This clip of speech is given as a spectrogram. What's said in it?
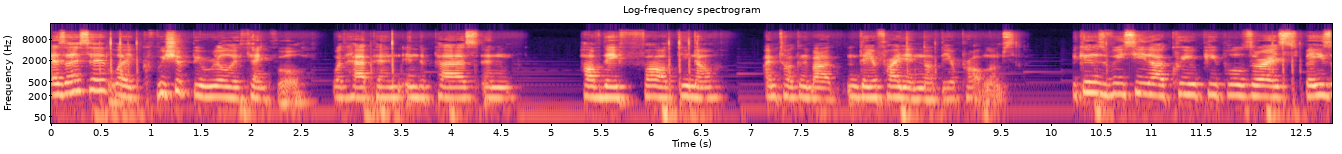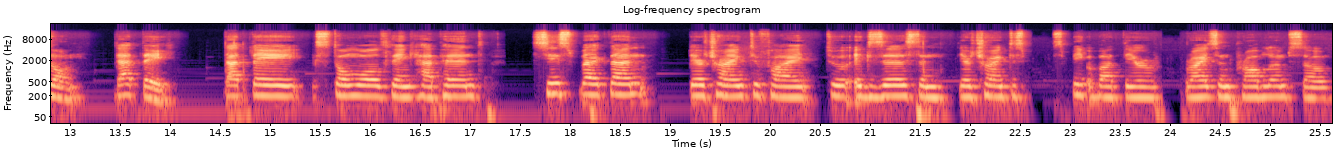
As I said, like we should be really thankful what happened in the past and how they fought, you know. I'm talking about their fighting, not their problems. Because we see that queer people's rights based on that day. That day Stonewall thing happened since back then they're trying to fight to exist and they're trying to speak about their rights and problems so.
